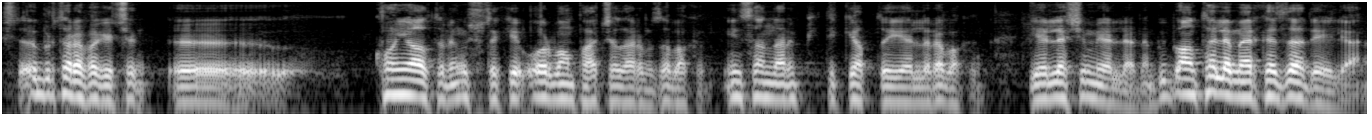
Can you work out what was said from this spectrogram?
İşte öbür tarafa geçin. E, Konyaaltı'nın üstteki orman parçalarımıza bakın. İnsanların piknik yaptığı yerlere bakın. Yerleşim yerlerine. Bu Antalya merkezde değil yani.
